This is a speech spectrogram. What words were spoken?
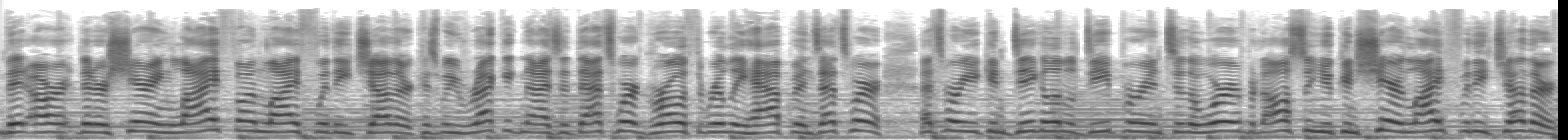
that are that are sharing life on life with each other because we recognize that that's where growth really happens. That's where that's where you can dig a little deeper into the word but also you can share life with each other.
